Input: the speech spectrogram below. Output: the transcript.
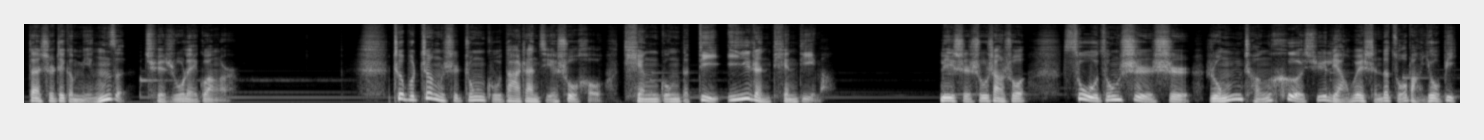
但是这个名字却如雷贯耳。这不正是中古大战结束后天宫的第一任天帝吗？历史书上说，肃宗室是荣成、贺虚两位神的左膀右臂。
